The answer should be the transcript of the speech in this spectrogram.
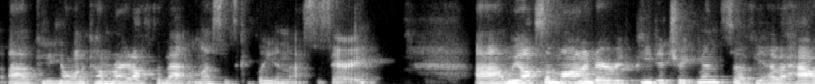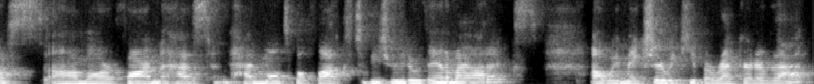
because uh, you don't want to come right off the bat unless it's completely necessary. Um, we also monitor repeated treatments. So if you have a house um, or a farm that has had multiple flocks to be treated with antibiotics, uh, we make sure we keep a record of that.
